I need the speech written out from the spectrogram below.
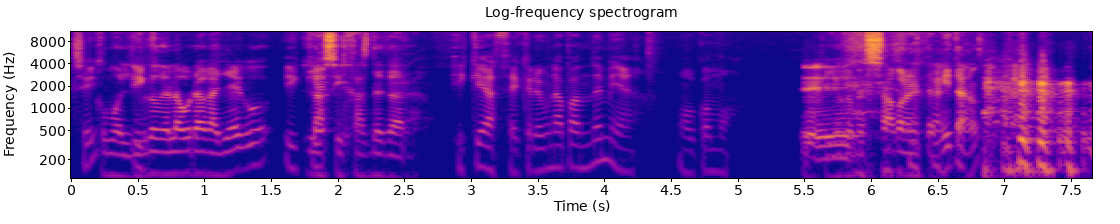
¿Sí? Como el ¿Y- libro de Laura Gallego, y qué- Las hijas de Dara. ¿Y qué hace? ¿Crea una pandemia? ¿O cómo? Eh, Yo creo que con el temita, ¿no?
